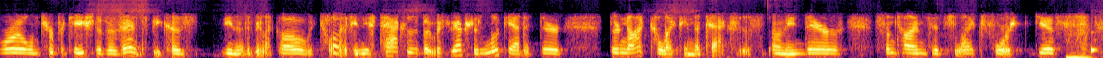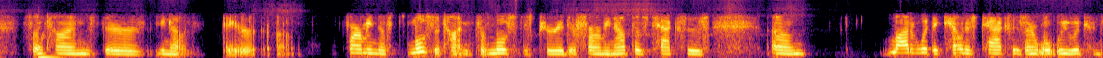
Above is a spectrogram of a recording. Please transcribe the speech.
royal interpretation of events because you know, they'd be like, oh, we're collecting these taxes, but if you actually look at it, they're they're not collecting the taxes. I mean, they're sometimes it's like forced gifts, sometimes they're you know they're um, farming those most of the time for most of this period. They're farming out those taxes. Um, a lot of what they count as taxes aren't what we would con-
